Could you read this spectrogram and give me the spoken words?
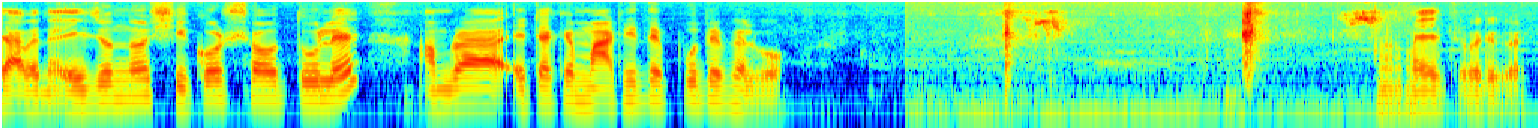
যাবে না। এই জন্য শিকড় সহ তুলে আমরা এটাকে মাটিতে পুঁতে ফেলব। এই তো ভেরি গুড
